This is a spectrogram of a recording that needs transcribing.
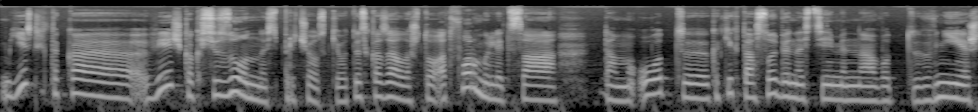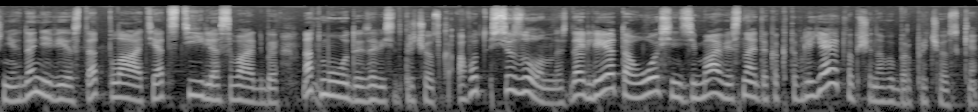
есть ли такая вещь, как сезонность прически? Вот ты сказала, что от формы лица, там, от э, каких-то особенностей именно вот внешних, да, невесты, от платья, от стиля свадьбы, от моды зависит прическа. А вот сезонность, да, лето, осень, зима, весна, это как-то влияет вообще на выбор прически?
